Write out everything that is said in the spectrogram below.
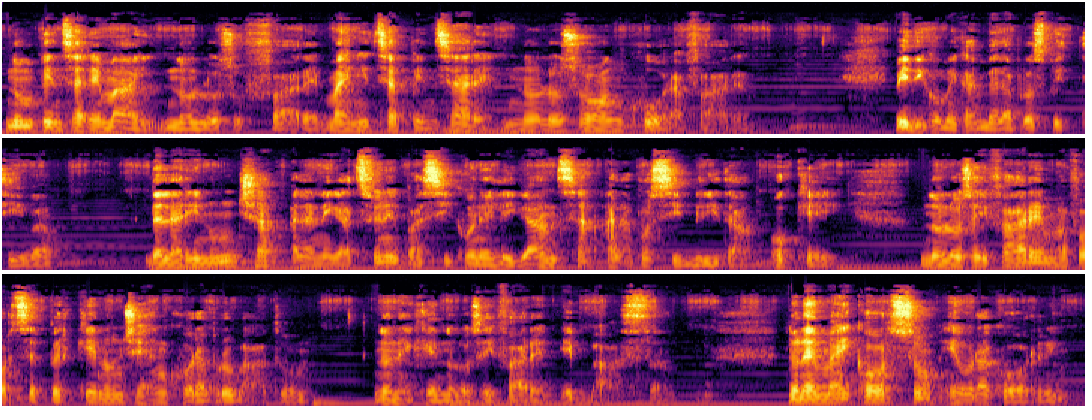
Non pensare mai non lo so fare, ma inizia a pensare non lo so ancora fare. Vedi come cambia la prospettiva? Dalla rinuncia alla negazione passi con eleganza alla possibilità. Ok, non lo sai fare, ma forse è perché non ci hai ancora provato. Non è che non lo sai fare e basta. Non hai mai corso e ora corri.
